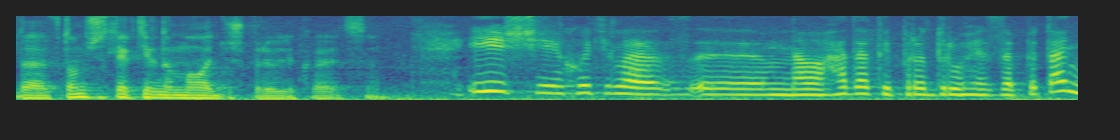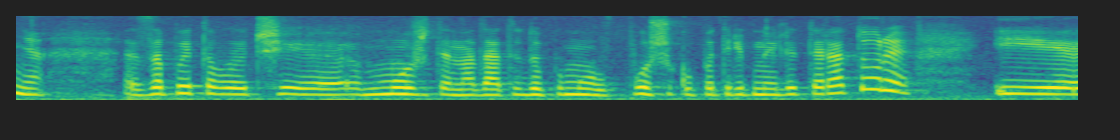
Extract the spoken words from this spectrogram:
Да, в том числе активно молодежь привлекается. І ще я хотіла е, нагадати про друге запитання. Запитували, чи можете надати допомогу в пошуку потрібної літератури. І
